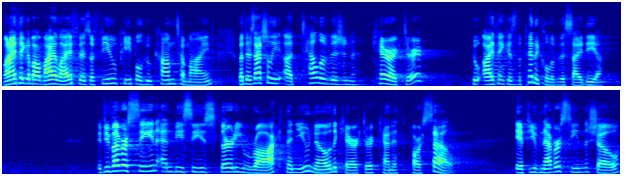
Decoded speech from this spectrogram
When I think about my life, there's a few people who come to mind but there's actually a television character who I think is the pinnacle of this idea. If you've ever seen NBC's 30 Rock, then you know the character Kenneth Parcell. If you've never seen the show,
